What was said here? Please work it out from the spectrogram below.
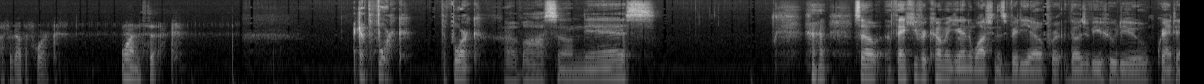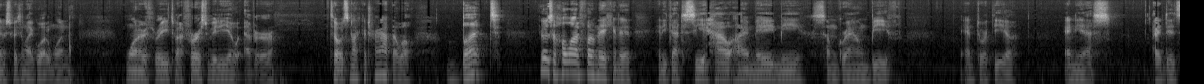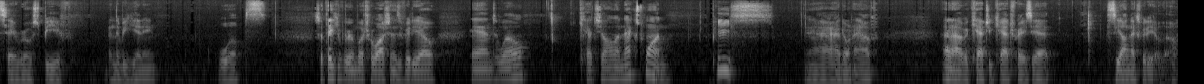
I forgot the fork. One sec. I got the fork. The fork of awesomeness. so, thank you for coming in and watching this video. For those of you who do, granted, I'm expecting like, what, one, one or three. It's my first video ever. So, it's not going to turn out that well. But it was a whole lot of fun making it, and you got to see how I made me some ground beef and tortilla. And yes, I did say roast beef in the beginning. Whoops. So thank you very much for watching this video, and well, catch y'all in the next one. Peace. Yeah, I don't have, I don't have a catchy catchphrase yet. See y'all next video though.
